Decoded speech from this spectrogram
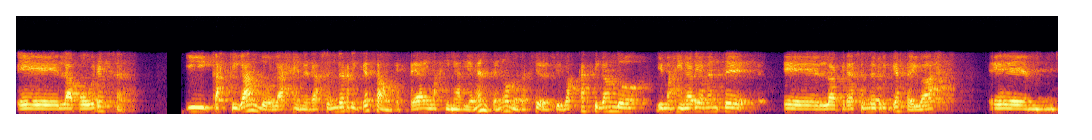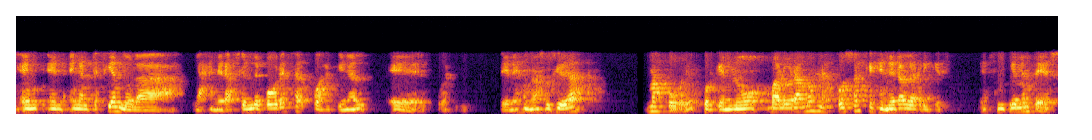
eh, la pobreza y castigando la generación de riqueza, aunque sea imaginariamente, ¿no? Me refiero, si vas castigando imaginariamente eh, la creación de riqueza y vas eh, enalteciendo la, generación de pobreza, pues al final pues, tienes una sociedad más pobre, porque no valoramos las cosas que generan la riqueza. Es simplemente eso.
